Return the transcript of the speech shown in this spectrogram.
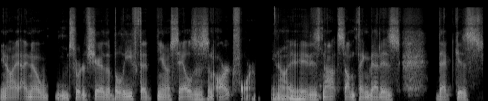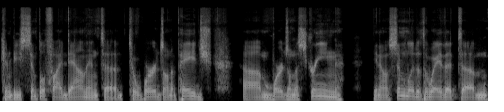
you know, I, I, know mm, sort of share the belief that you know sales is an art form. You know, mm-hmm. it, it is not something that is that is can be simplified down into to words on a page, um, words on a screen. You know, similar to the way that um,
